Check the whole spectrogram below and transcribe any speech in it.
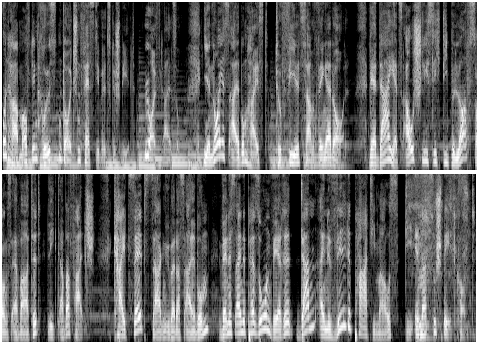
und haben auf den größten deutschen Festivals gespielt. Läuft also. Ihr neues Album heißt To Feel Something at All. Wer da jetzt ausschließlich Deep Love Songs erwartet, liegt aber falsch. Kites selbst sagen über das Album, wenn es eine Person wäre, dann eine wilde Partymaus, die immer zu spät kommt.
